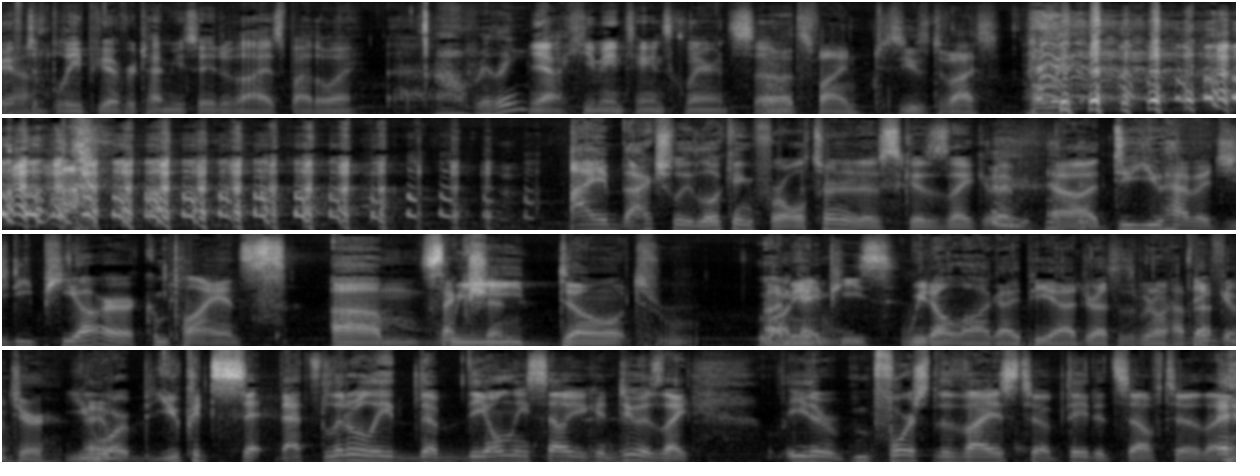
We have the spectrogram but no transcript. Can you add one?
We have to bleep you every time you say Devise, By the way, Oh, really? yeah, he maintains clearance. So No, that's fine. Just use Devise. I'm actually looking for alternatives because, like, uh, uh, do you have a GDPR compliance? Um, we Section. don't. I Log mean, IPs? we don't log IP addresses. We don't have that you feature. You And- are you could set. That's literally the the only cell you can do is like either force the Devise to update itself to like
